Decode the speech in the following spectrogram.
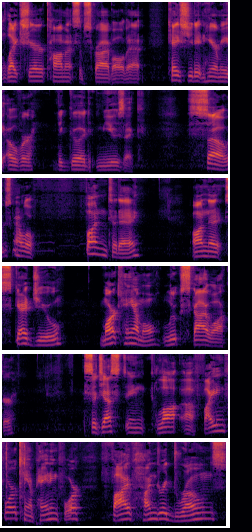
like, share, comment, subscribe, all that. In case you didn't hear me over the good music. So, we're just gonna have a little fun today. On the schedule, Mark Hamill, Luke Skywalker, suggesting law, uh, fighting for, campaigning for 500 drones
